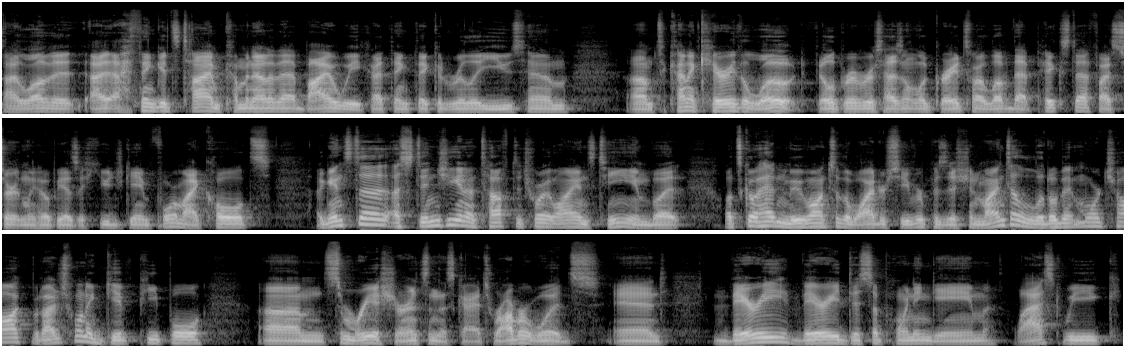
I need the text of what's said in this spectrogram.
I love it. I, I think it's time coming out of that bye week. I think they could really use him um, to kind of carry the load. Philip Rivers hasn't looked great, so I love that pick, Steph. I certainly hope he has a huge game for my Colts against a, a stingy and a tough Detroit Lions team. But let's go ahead and move on to the wide receiver position. Mine's a little bit more chalk, but I just want to give people um, some reassurance in this guy. It's Robert Woods, and very, very disappointing game last week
